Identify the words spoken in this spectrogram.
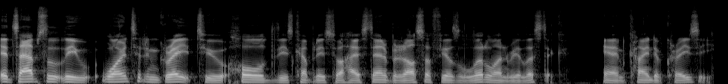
it's absolutely warranted and great to hold these companies to a high standard, but it also feels a little unrealistic and kind of crazy.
